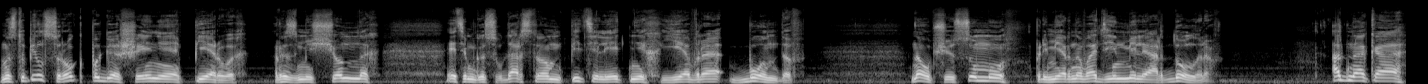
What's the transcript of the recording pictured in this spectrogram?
наступил срок погашения первых размещенных этим государством пятилетних евробондов на общую сумму примерно в 1 миллиард долларов. Однако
